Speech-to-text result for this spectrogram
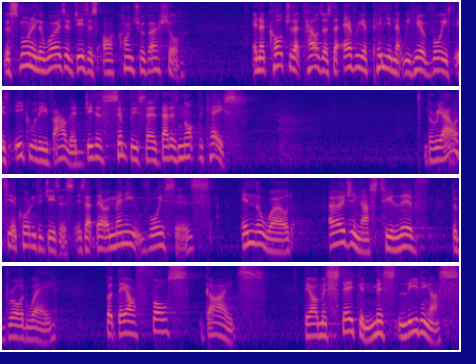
This morning, the words of Jesus are controversial. In a culture that tells us that every opinion that we hear voiced is equally valid, Jesus simply says that is not the case. The reality, according to Jesus, is that there are many voices in the world urging us to live the broad way, but they are false guides. They are mistaken, misleading us,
